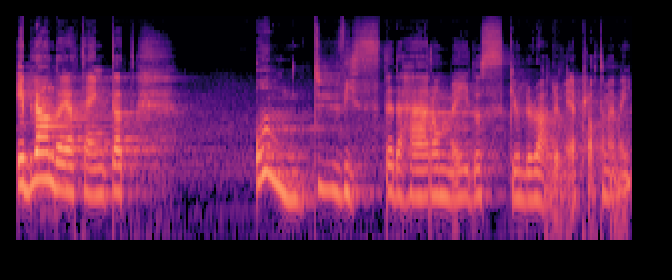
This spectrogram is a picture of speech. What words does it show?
Ibland har jag tänkt att om du visste det här om mig, då skulle du aldrig mer prata med mig.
